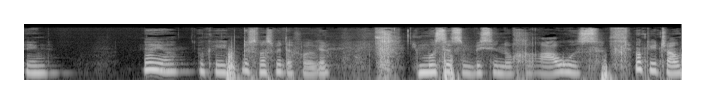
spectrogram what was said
Lieblingsding. Naja, okay. Das war's mit der Folge. Ich muss jetzt ein bisschen noch raus. Okay, ciao.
